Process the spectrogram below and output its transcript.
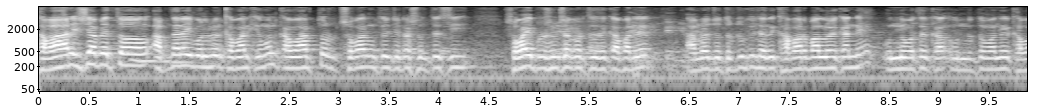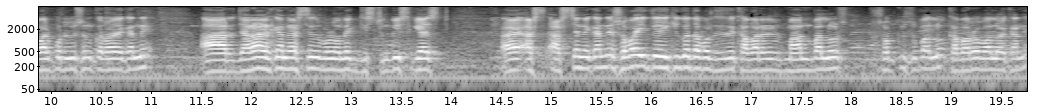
খাবার হিসাবে তো আপনারাই বলবেন খাবার কেমন? খাবার তো সবার মতো যেটা শুনতেছি সবাই প্রশংসা করতেছে খাবারের। আমরা যতটুকু জানি খাবার ভালো এখানে উন্নতমানের খা- উন্নত মানের খাবার পরিবেশন করা হয় এখানে। আর যারা এখানে আসছেন বড় অনেক ডিস্টিংগুইশ গেস্ট আসছেন এখানে সবাই তো একই কথা বলতেছে খাবারের মান ভালো সব কিছু ভালো খাবারও ভালো এখানে।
